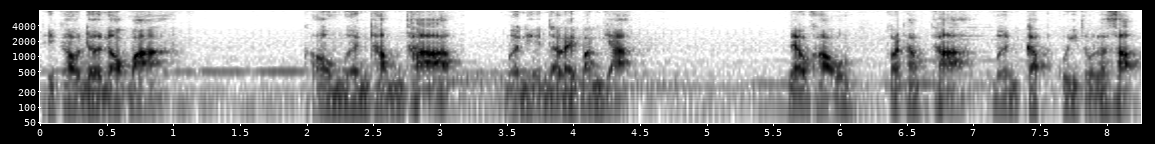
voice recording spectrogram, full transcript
ที่เขาเดินออกมา เขาเหมือนทำท่าเหมือนเห็นอะไรบางอย่าง แล้วเขาก็ทำท่าเหมือนกับคุยโทรศัพท์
